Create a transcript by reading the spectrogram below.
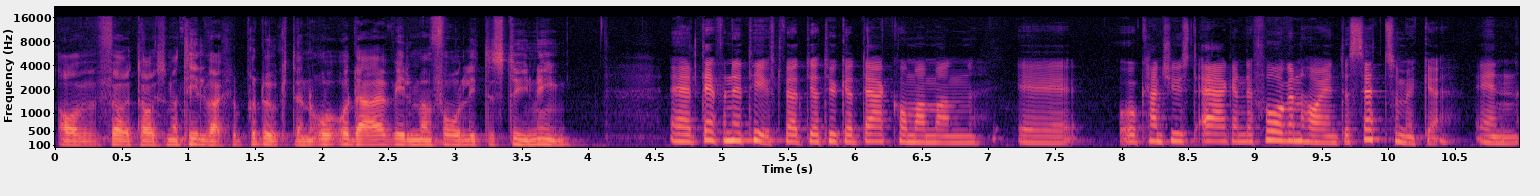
av företag som har tillverkat produkten och, och där vill man få lite styrning? Eh, definitivt, för att jag tycker att där kommer man, eh, och kanske just ägandefrågan har jag inte sett så mycket än,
